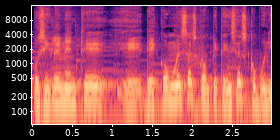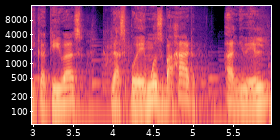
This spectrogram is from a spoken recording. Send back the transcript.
posiblemente eh, de cómo esas competencias comunicativas las podemos bajar al nivel,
